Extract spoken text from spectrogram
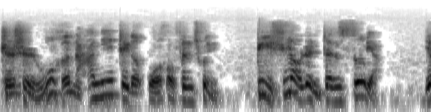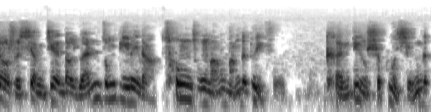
只是如何拿捏这个火候分寸，必须要认真思量。要是像见到元宗帝那样匆匆忙忙的对付，肯定是不行的，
